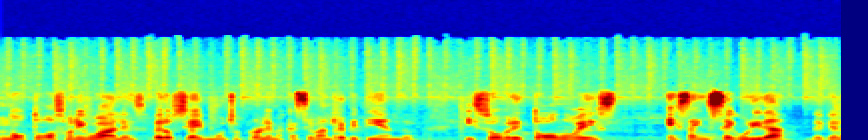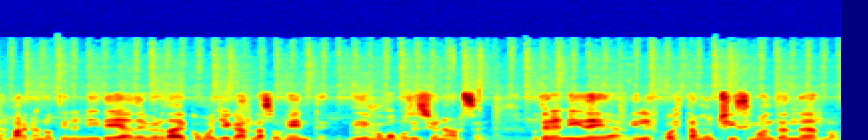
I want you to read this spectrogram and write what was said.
no todos son iguales, pero sí hay muchos problemas que se van repitiendo. Y sobre todo es esa inseguridad de que las marcas no tienen ni idea de verdad de cómo llegarle a su gente y de cómo posicionarse. No tienen ni idea y les cuesta muchísimo entenderlo.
